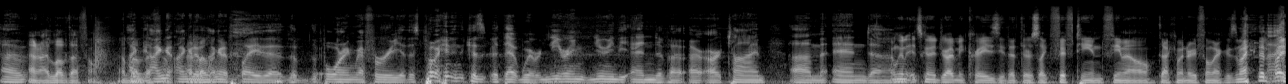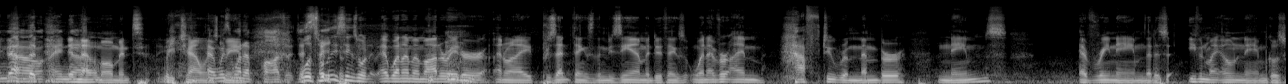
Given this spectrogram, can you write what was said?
I don't. I love that film. I love I'm, that I'm, film. I'm gonna love I'm gonna play the, the, the boring referee at this point because that we're nearing nearing the end of our, our, our time. Um, and um, I'm gonna. It's gonna drive me crazy that there's like 15 female documentary filmmakers in my head I right now. know, that- I In that moment, you challenged me. I always wanna pause it just well, it's so one of these things when, when I'm a moderator and when I present things in the museum and do things. Whenever I'm have to remember names. Every name that is even my own name goes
